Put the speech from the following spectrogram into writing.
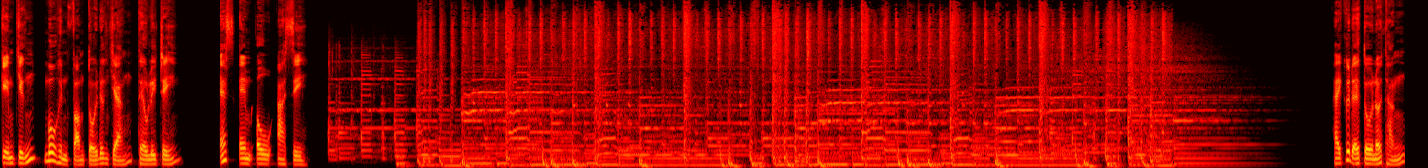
Kiểm chứng mô hình phạm tội đơn giản theo lý trí SMORC Hãy cứ để tôi nói thẳng.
